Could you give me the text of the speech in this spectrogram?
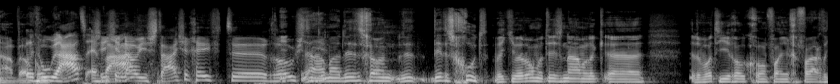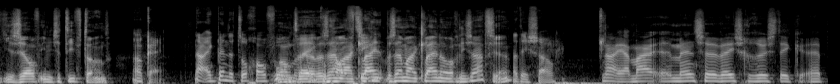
Nou, En welkom. hoe laat en Zit waar? je nou je stage geeft eh rooster? Ja, hier? maar dit is gewoon... Dit, dit is goed. Weet je waarom? Het is namelijk... eh, er wordt hier ook gewoon van je gevraagd dat je zelf initiatief toont. Oké. Nou, ik ben er toch gewoon voor. Want eh, we, zijn maar een klein, we zijn maar een kleine organisatie, hè? Dat is zo. Nou ja, maar eh, mensen, wees gerust. Ik heb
